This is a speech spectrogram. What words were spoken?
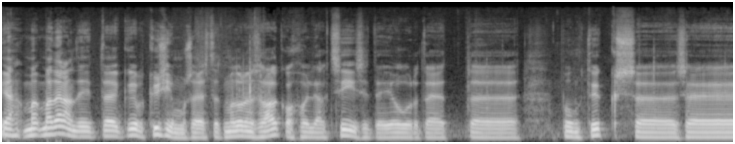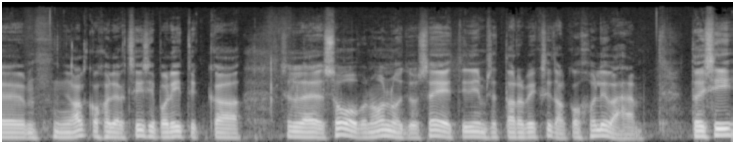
jah, ma, ma tänan teid äh, kõigepealt küsimuse eest, et ma tulen selle alkoholiaktsiiside juurde, et äh, punkt üks, äh, see alkoholiaktsiisi poliitika, selle soov on olnud ju see, et inimesed tarbiksid alkoholi vähem tõsi,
